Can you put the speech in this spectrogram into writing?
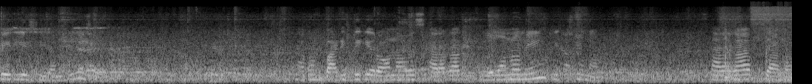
বেরিয়েছিলাম, বুঝেছ? এখন বাড়ির দিকে রওনা হবে সারা রাত ঘুমানো নেই, কিচ্ছু না। সারা রাত জাগা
